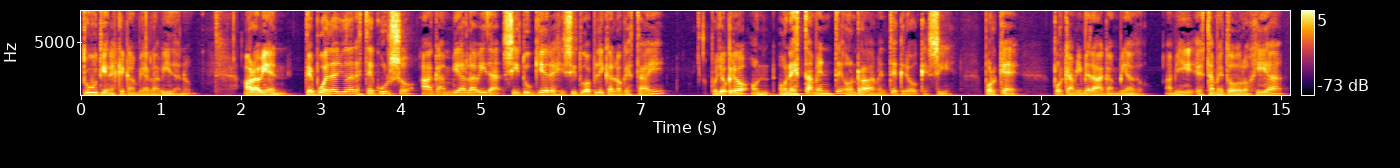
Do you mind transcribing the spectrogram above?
Tú tienes que cambiar la vida, ¿no? Ahora bien, ¿te puede ayudar este curso a cambiar la vida si tú quieres y si tú aplicas lo que está ahí? Pues yo creo, honestamente, honradamente, creo que sí. ¿Por qué? Porque a mí me la ha cambiado. A mí esta metodología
